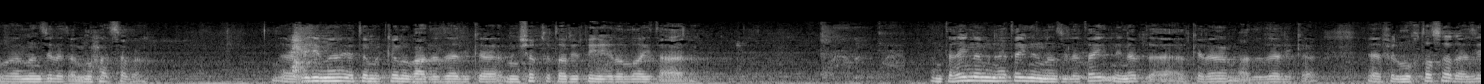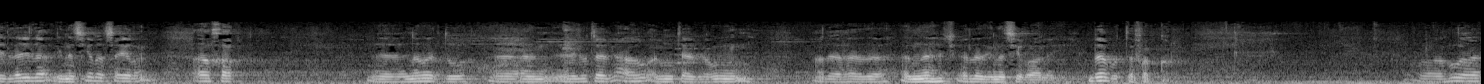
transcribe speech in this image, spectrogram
ومنزلة المحاسبة. بهما يتمكن بعد ذلك من شق طريقه إلى الله تعالى. انتهينا من هاتين المنزلتين لنبدأ الكلام بعد ذلك في المختصر هذه الليلة لنسير سيرا آخر. نود أن يتابعه المتابعون على هذا النهج الذي نسير عليه. باب التفكر. وهو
